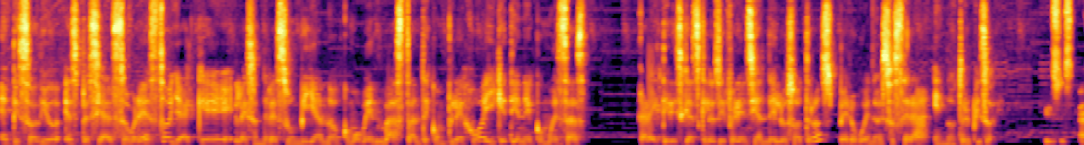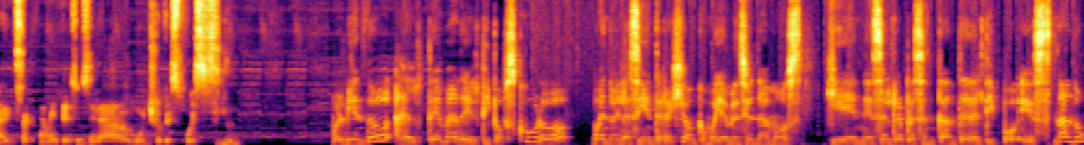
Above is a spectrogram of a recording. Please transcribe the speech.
episodio especial sobre esto, ya que Lysander es un villano, como ven, bastante complejo y que tiene como esas características que los diferencian de los otros, pero bueno, eso será en otro episodio. Eso es, ah, exactamente, eso será mucho después. Volviendo al tema del tipo oscuro, bueno, en la siguiente región, como ya mencionamos, quien es el representante del tipo es Nanu,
